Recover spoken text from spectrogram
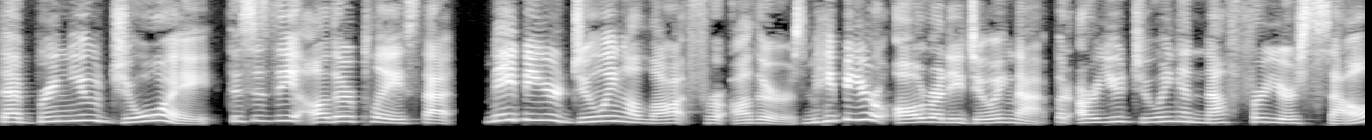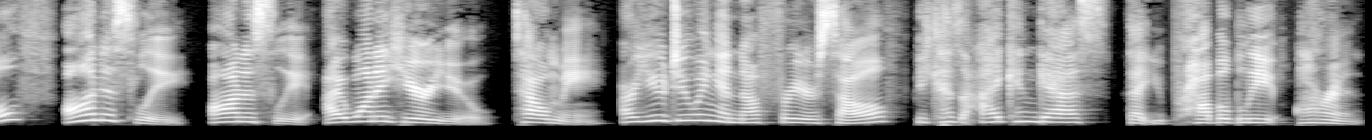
that bring you joy. This is the other place that maybe you're doing a lot for others. Maybe you're already doing that, but are you doing enough for yourself? Honestly, honestly, I want to hear you. Tell me, are you doing enough for yourself? Because I can guess that you probably aren't,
